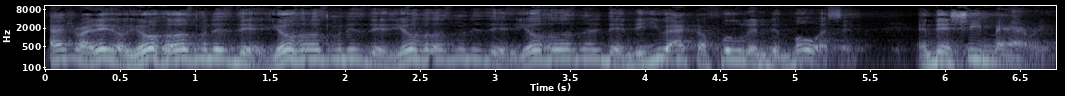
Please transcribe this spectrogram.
That's right. They go, your husband is this, your husband is this, your husband is this, your husband is this. Then you act a fool and divorce him. And then she married.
